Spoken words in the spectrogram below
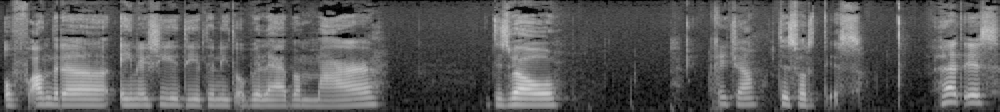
of andere energieën die het er niet op willen hebben. Maar het is wel. Weet je, het is wat het is. Het is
